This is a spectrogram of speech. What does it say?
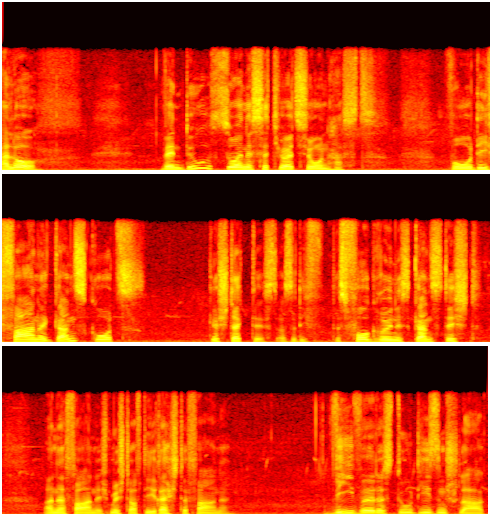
Hallo, wenn du so eine Situation hast, wo die Fahne ganz kurz gesteckt ist, also die, das Vorgrün ist ganz dicht an der Fahne, ich möchte auf die rechte Fahne, wie würdest du diesen Schlag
